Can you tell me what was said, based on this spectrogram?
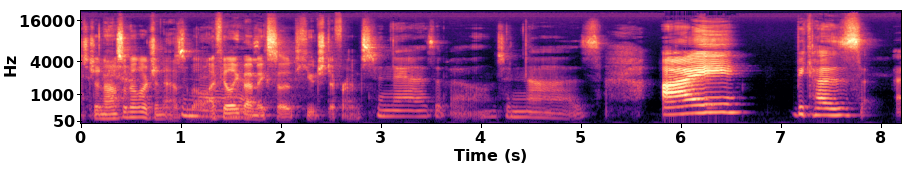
Janazabel or Janazabel? I feel like that makes a huge difference. Janazabel, Janaz. I because uh,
